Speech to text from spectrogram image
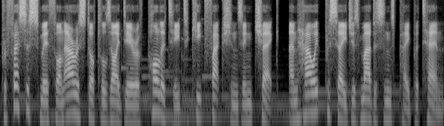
Professor Smith on Aristotle's idea of polity to keep factions in check, and how it presages Madison's Paper 10.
